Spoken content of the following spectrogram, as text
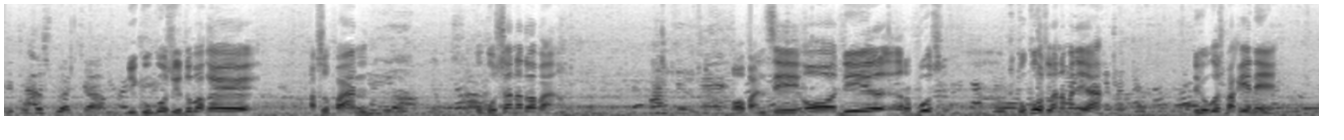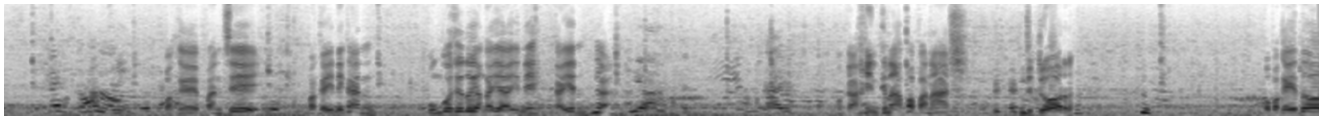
Dikukus dua jam. Dikukus itu pakai asupan, Iya. Yang besar. kukusan atau apa? Panci. Oh pansi, oh direbus, kukus lah namanya ya. Dikukus pakai ini, Panci. pakai panci, pakai ini kan bungkus itu yang kayak ini kain enggak? Iya. pakai- kain. Kain kenapa panas? Jedor. Oh pakai itu.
